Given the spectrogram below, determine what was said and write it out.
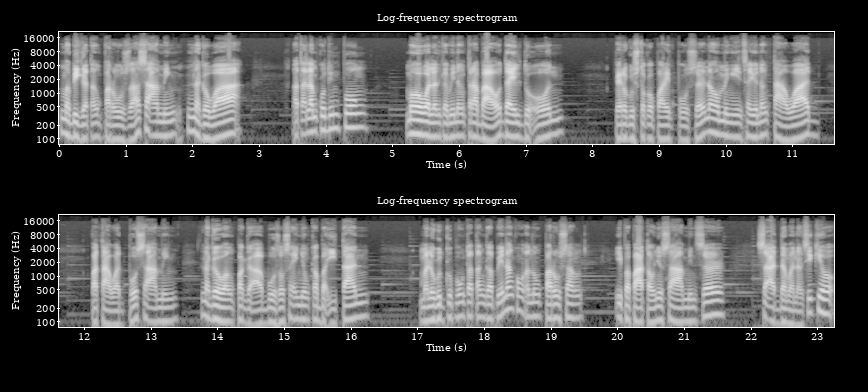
mabigat ang parusa sa aming nagawa. At alam ko din pong mawawalan kami ng trabaho dahil doon. Pero gusto ko pa rin po sir na humingi sa iyo ng tawad. Patawad po sa aming nagawang pag-aabuso sa inyong kabaitan. Malugod ko pong tatanggapin ang kung anong parusang ipapataw niyo sa amin sir. Saad naman ng sikyo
